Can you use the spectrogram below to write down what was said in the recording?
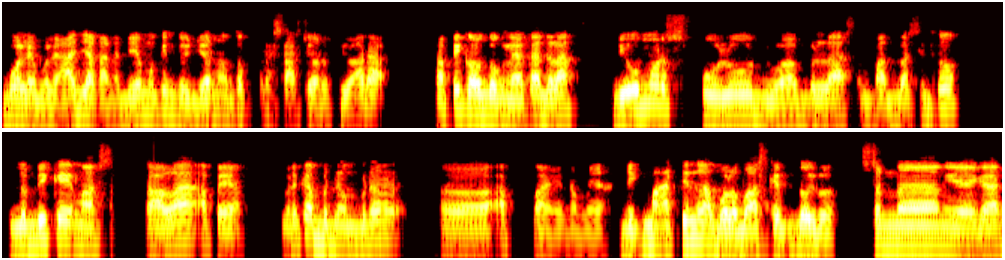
boleh-boleh aja karena dia mungkin tujuan untuk prestasi harus juara. Tapi kalau gue ngeliat adalah di umur 10, 12, 14 itu lebih kayak masalah apa ya? Mereka benar-benar uh, apa ya namanya? nikmatin lah bola basket itu gitu. Seneng ya kan.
